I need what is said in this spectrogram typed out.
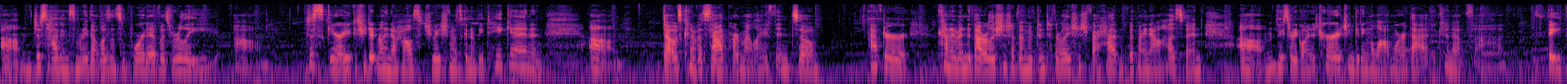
um, just having somebody that wasn't supportive was really um, just scary because you didn't really know how a situation was going to be taken. And um, that was kind of a sad part of my life. And so after kind of ended that relationship and moved into the relationship I had with my now husband, um, we started going to church and getting a lot more of that kind of uh, faith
